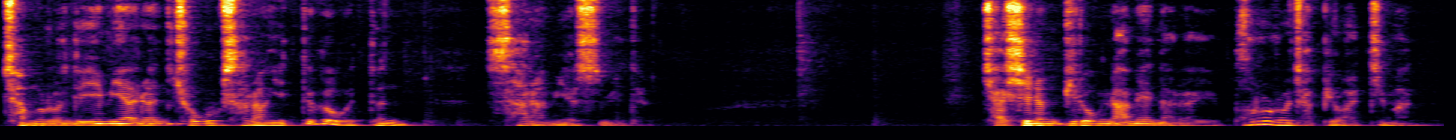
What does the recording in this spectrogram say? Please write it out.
참으로 느헤미야는 조국 사랑이 뜨거웠던 사람이었습니다. 자신은 비록 남의 나라에 포로로 잡혀왔지만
